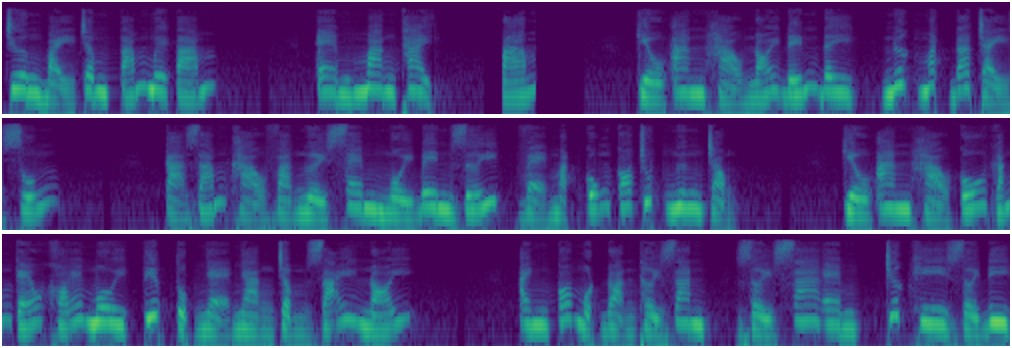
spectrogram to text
Chương 788. Em mang thai. 8. Kiều An Hảo nói đến đây, nước mắt đã chảy xuống. Cả giám khảo và người xem ngồi bên dưới, vẻ mặt cũng có chút ngưng trọng. Kiều An Hảo cố gắng kéo khóe môi, tiếp tục nhẹ nhàng chậm rãi nói. Anh có một đoạn thời gian, rời xa em, trước khi rời đi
